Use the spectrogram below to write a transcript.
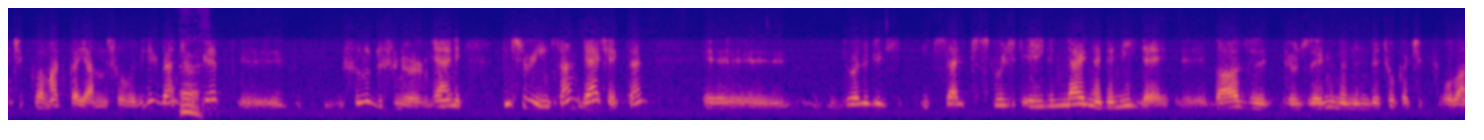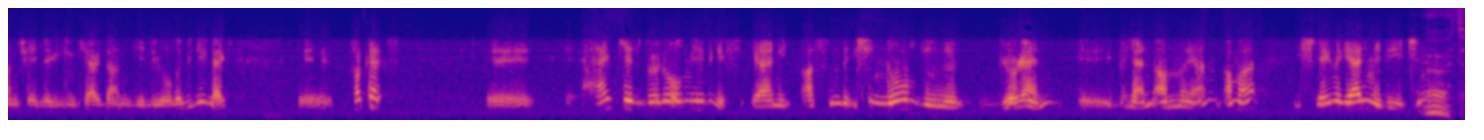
açıklamak da yanlış olabilir. Ben çünkü evet. hep e, şunu düşünüyorum. Yani bir sürü insan gerçekten e, böyle bir içsel psikolojik eğilimler nedeniyle e, bazı gözlerinin önünde çok açık olan şeyleri inkardan geliyor olabilirler. E, fakat e, herkes böyle olmayabilir. Yani aslında işin ne olduğunu gören, e, bilen, anlayan ama işlerine gelmediği için evet.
